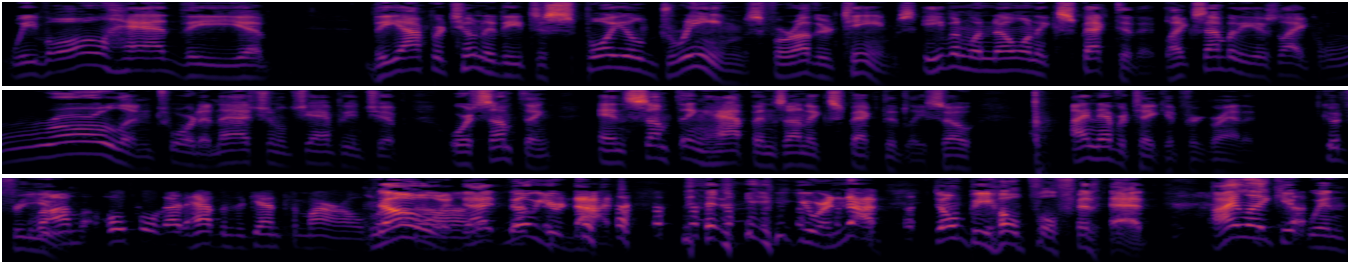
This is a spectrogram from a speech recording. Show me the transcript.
we've all had the uh, the opportunity to spoil dreams for other teams, even when no one expected it. Like somebody is like rolling toward a national championship or something, and something happens unexpectedly. So I never take it for granted. Good for you. Well, I'm hopeful that happens again tomorrow. But, no, uh, that, no, you're not. you are not. Don't be hopeful for that. I like it when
